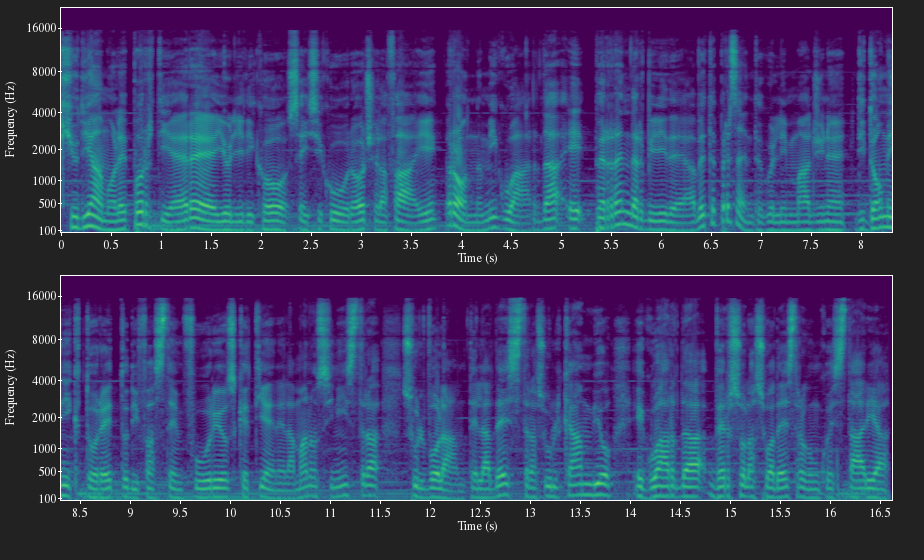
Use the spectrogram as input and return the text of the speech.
Chiudiamo le portiere e io gli dico oh, sei sicuro? Ce la fai? Ron mi guarda e per rendervi l'idea avete presente quell'immagine di Dominic Toretto di Fast and Furious che tiene la mano sinistra sul volante, la destra sul cambio e guarda verso la sua destra con quest'aria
